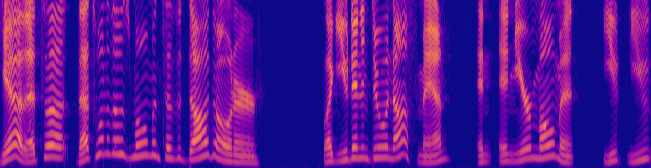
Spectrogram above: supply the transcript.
Yeah, that's a that's one of those moments as a dog owner, like you didn't do enough, man. In in your moment, you you,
